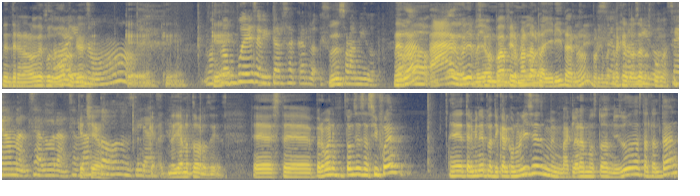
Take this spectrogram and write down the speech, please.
¿De entrenador de fútbol Ay, o qué? no. Que, que, No, ¿qué? no puedes evitar sacarlo. Es su Pues- mejor amigo. ¿Neta? No, ah, oye, me pues llevo me muy con firmar la playerita, ¿no? Sí. Porque me traje dos de los. Pumas. Se aman, se adoran, se hablan todos los días. No, ya no todos los días. Este, pero bueno, entonces así fue. Eh, terminé de platicar con Ulises, me, me aclaramos todas mis dudas, tal, tal, tal.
